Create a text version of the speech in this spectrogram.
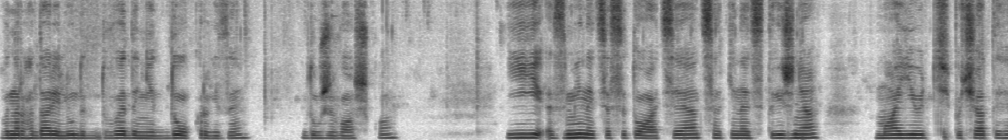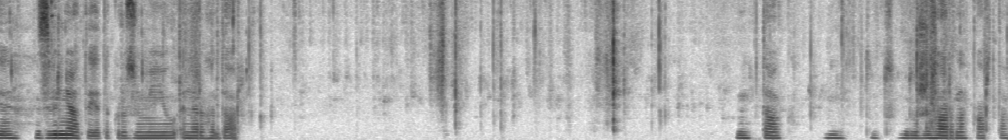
В Енергодарі люди доведені до кризи, дуже важко. І зміниться ситуація. Це кінець тижня. Мають почати звільняти, я так розумію, Енергодар. Так, тут дуже гарна карта.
